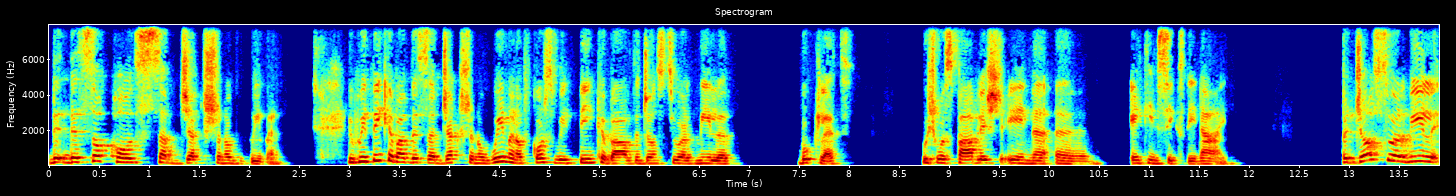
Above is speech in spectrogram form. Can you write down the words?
the, the so-called subjection of women. If we think about the subjection of women, of course, we think about the John Stuart Mill booklet, which was published in 1869. Uh, but John Stuart Mill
